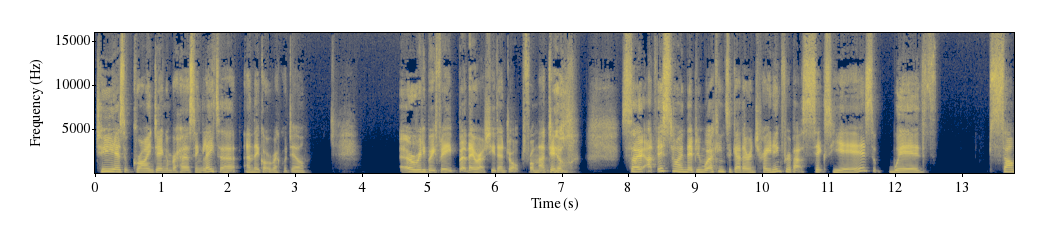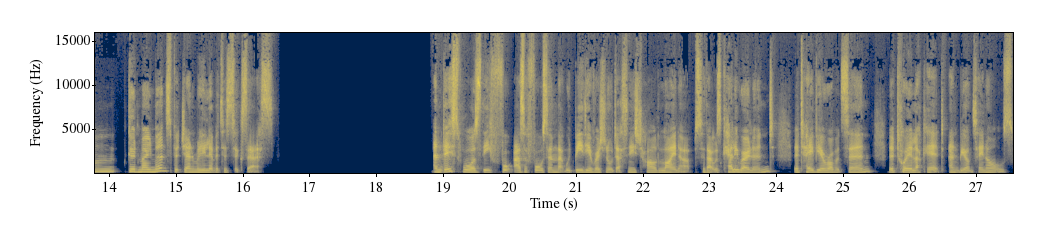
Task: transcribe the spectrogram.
Two years of grinding and rehearsing later, and they got a record deal. Uh, really briefly, but they were actually then dropped from that deal. So at this time, they'd been working together and training for about six years with some good moments, but generally limited success. And this was the as a foursome that would be the original Destiny's Child lineup. So that was Kelly Rowland, Latavia Roberson, LeToya Luckett, and Beyonce Knowles.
